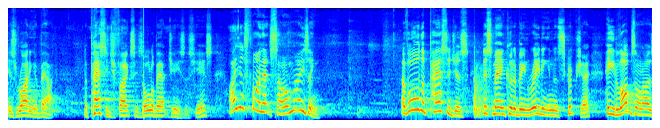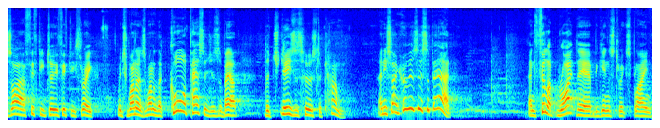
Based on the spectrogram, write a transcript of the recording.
is writing about. The passage, folks, is all about Jesus, yes? I just find that so amazing. Of all the passages this man could have been reading in the scripture, he lobs on Isaiah 52 53, which one is one of the core passages about the Jesus who is to come. And he's saying, Who is this about? And Philip, right there, begins to explain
